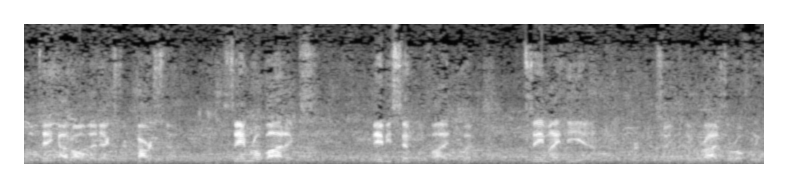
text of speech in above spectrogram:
We'll take out all that extra car stuff. Same robotics, maybe simplified, but same idea. So you can do garage door opening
